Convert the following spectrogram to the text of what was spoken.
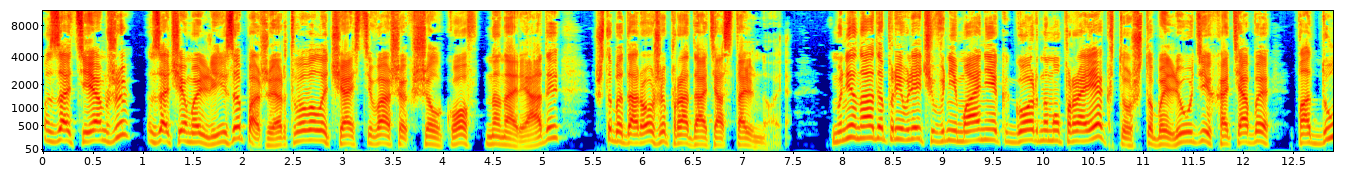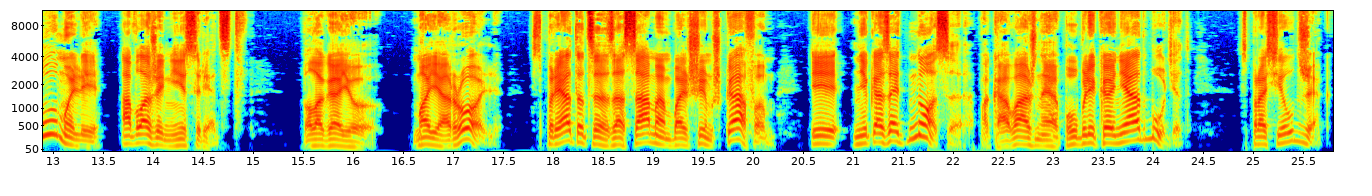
Затем же, зачем Элиза пожертвовала часть ваших шелков на наряды, чтобы дороже продать остальное? Мне надо привлечь внимание к горному проекту, чтобы люди хотя бы подумали о вложении средств. Полагаю, моя роль спрятаться за самым большим шкафом и не казать носа, пока важная публика не отбудет?» — спросил Джек.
